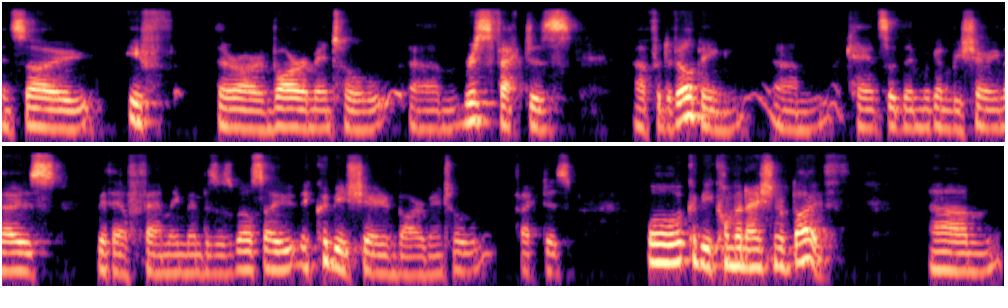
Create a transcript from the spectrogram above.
And so if there are environmental um, risk factors uh, for developing um, cancer, then we're going to be sharing those with our family members as well. So it could be shared environmental factors, or it could be a combination of both. Um,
